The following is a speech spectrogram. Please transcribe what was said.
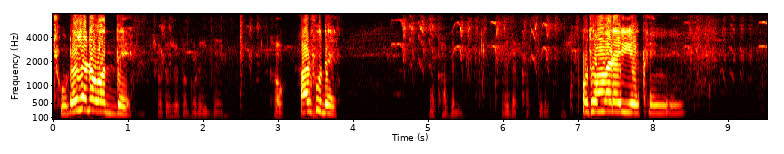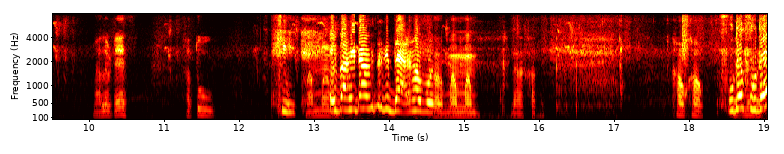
ছোট ছোট করতে ছোট ছোট করেই দে। খাও। আর ফুদে। ও খাবে না ওই দেখ খাচ্ছে দেখ। প্রথমবারে ইয়ে খেয়ে। ভালো টেস্ট। খাতু মাম্মাম এই পাখিটা আমি তোকে দেখাবো। মাম্মাম খাবে। খাও খাও। ফুদে ফুদে?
